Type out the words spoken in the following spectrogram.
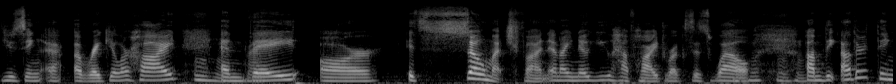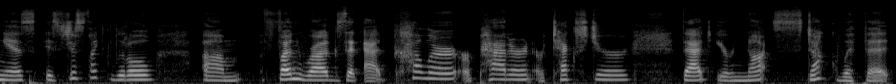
using a, a regular hide, Mm-hmm. and they are. It's so much fun, and I know you have hide rugs as well. Mm-hmm, Um, the other thing is, is just like little um, fun rugs that add color or pattern or texture, that you're not stuck with it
